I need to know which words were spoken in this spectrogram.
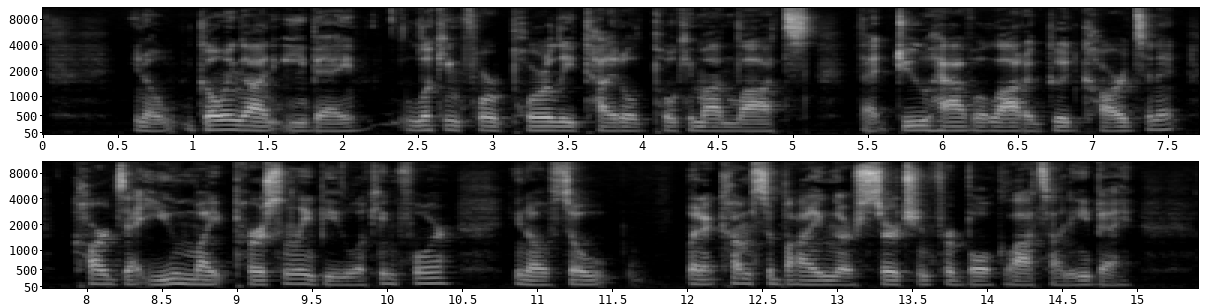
you know, going on eBay, looking for poorly titled Pokemon lots that do have a lot of good cards in it, cards that you might personally be looking for. You know, so when it comes to buying or searching for bulk lots on eBay.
